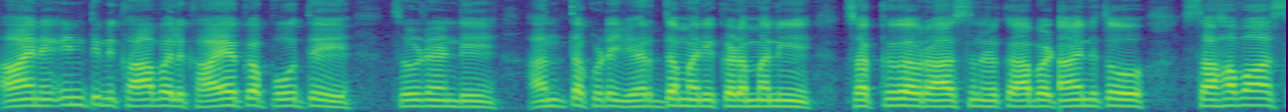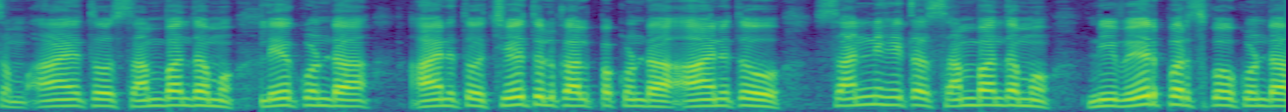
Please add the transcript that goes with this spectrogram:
ఆయన ఇంటిని కావాలి కాయకపోతే చూడండి అంత కూడా వ్యర్థమని ఇక్కడ మని చక్కగా రాస్తున్నారు కాబట్టి ఆయనతో సహవాసం ఆయనతో సంబంధము లేకుండా ఆయనతో చేతులు కలపకుండా ఆయనతో సన్నిహిత సంబంధము నీవేర్పరచుకోకుండా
